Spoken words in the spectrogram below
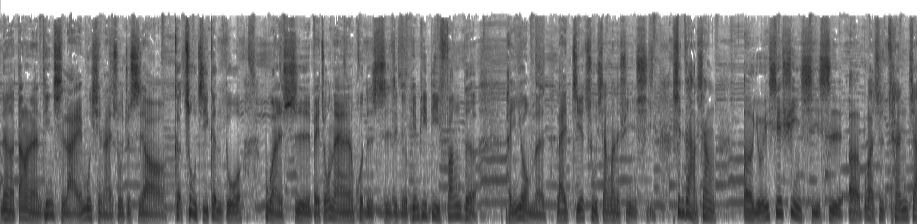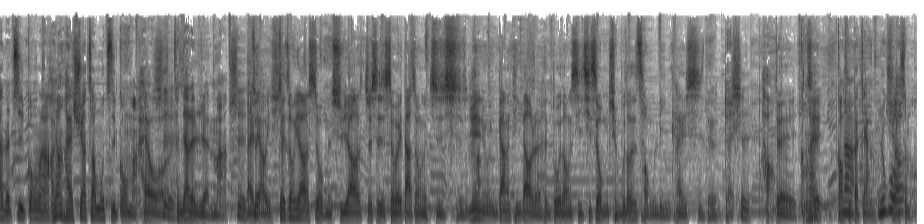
那当然听起来目前来说就是要更触及更多，不管是北中南或者是这个偏僻地方的朋友们来接触相关的讯息。现在好像。呃，有一些讯息是呃，不管是参加的志工啊，好像还需要招募志工嘛，还有参加的人嘛，是来聊一下。最重要的是，我们需要就是社会大众的支持，因为你们刚刚听到了很多东西，其实我们全部都是从零开始的。对，是好，对，所以告诉大家如果需要什么。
